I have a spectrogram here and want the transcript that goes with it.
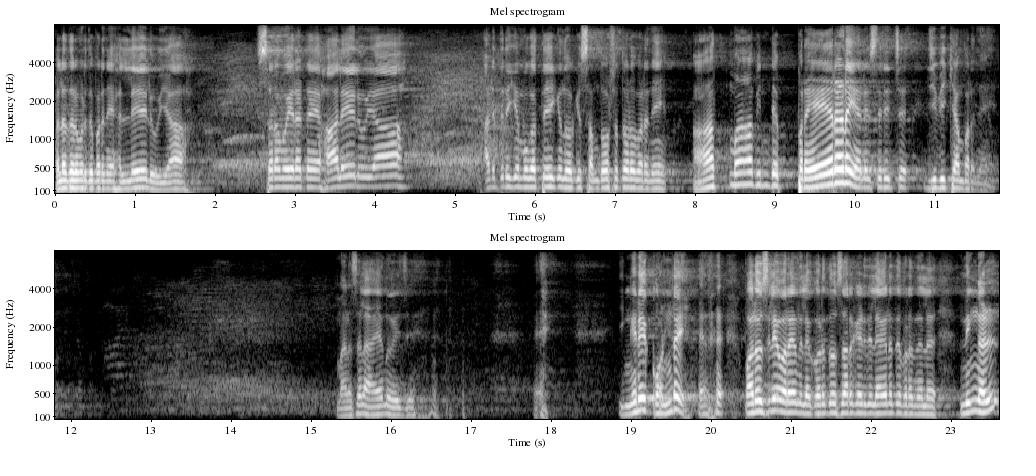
വല്ലതരമൃത്ത് പറഞ്ഞേ ഹല്ലേ ലൂയാ സ്വരമുയരട്ടെ ഹാലേ ലൂയാ അടുത്തിരിക്കും മുഖത്തേക്ക് നോക്കി സന്തോഷത്തോട് പറഞ്ഞേ ആത്മാവിന്റെ പ്രേരണയനുസരിച്ച് ജീവിക്കാൻ പറഞ്ഞേ. മനസ്സിലായെന്ന് ചോദിച്ചേ. ഇങ്ങനെ കൊണ്ടേ. പലോസിലെ പറയുന്നില്ല ദിവസം എഴുതി ലേഖനത്തിൽ പറയുന്നില്ല നിങ്ങൾ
